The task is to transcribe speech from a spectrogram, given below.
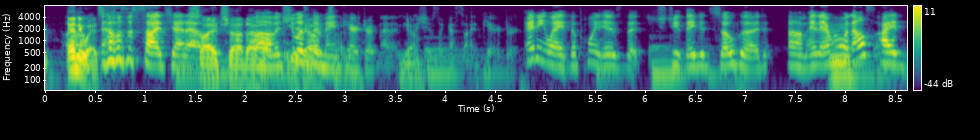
Anyways. um, that was a side shout out. Side shout out. Um, and she wasn't the main excited. character in that anyway. Yeah. She was like a side character. Anyway, the point is that she, they did so good, um, and everyone Mm. else I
